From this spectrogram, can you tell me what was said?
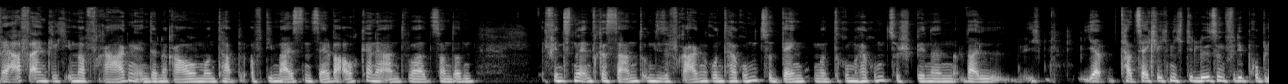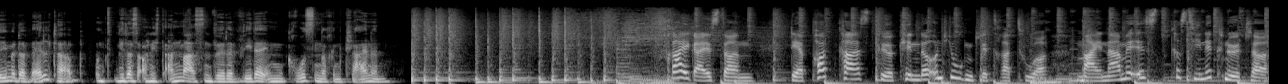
werfe eigentlich immer Fragen in den Raum und habe auf die meisten selber auch keine Antwort, sondern finde es nur interessant, um diese Fragen rundherum zu denken und drumherum zu spinnen, weil ich ja tatsächlich nicht die Lösung für die Probleme der Welt habe und mir das auch nicht anmaßen würde, weder im Großen noch im Kleinen. Freigeistern, der Podcast für Kinder- und Jugendliteratur. Mein Name ist Christine Knödler.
